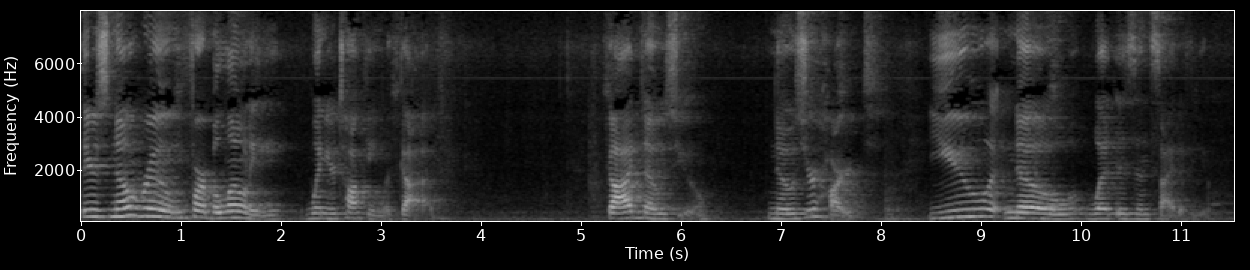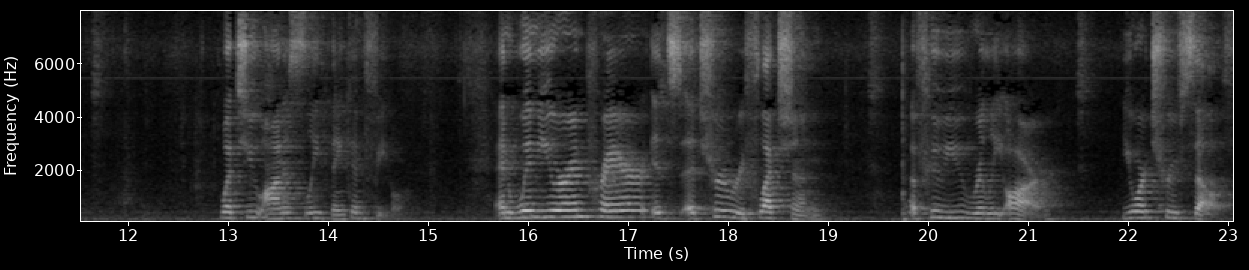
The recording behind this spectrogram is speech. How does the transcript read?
There's no room for baloney when you're talking with God. God knows you, knows your heart, you know what is inside of you, what you honestly think and feel. And when you're in prayer, it's a true reflection of who you really are, your true self.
